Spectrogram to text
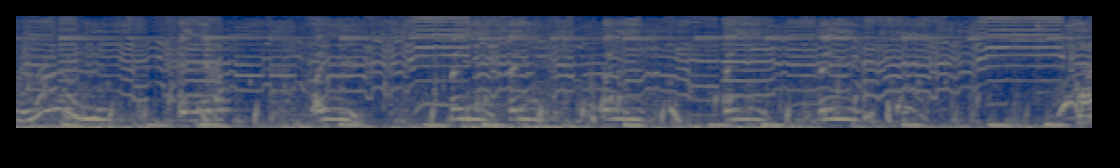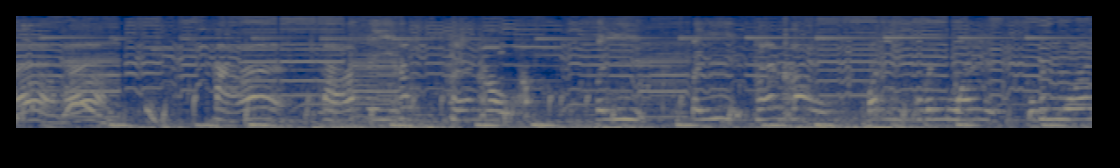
อืมตีครับตีตีตีตีตีตี มามามามาตีครับแทงเข่าครับตีตีแทงเข่ามาดิกูเป็นมวยกูเป็นมวย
